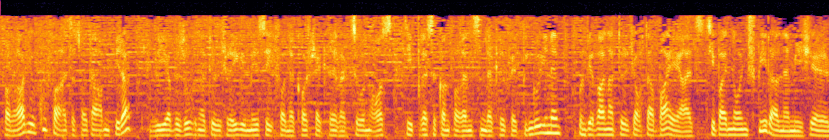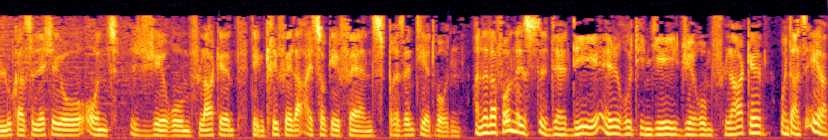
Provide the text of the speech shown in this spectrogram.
Von Radio Kufa heißt es heute Abend wieder. Wir besuchen natürlich regelmäßig von der Crosscheck-Redaktion aus die Pressekonferenzen der Krefeld Pinguine. Und wir waren natürlich auch dabei, als die beiden neuen Spieler, nämlich äh, Lukas Lecheo und Jerome Flake, den Krefelder Eishockey-Fans präsentiert wurden. Einer davon ist der DEL-Routinier Jerome Flake und als er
